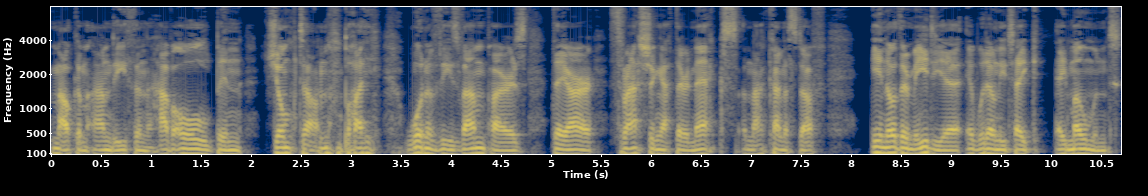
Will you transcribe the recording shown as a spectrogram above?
Malcolm and Ethan have all been jumped on by one of these vampires. They are thrashing at their necks and that kind of stuff. In other media, it would only take a moment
